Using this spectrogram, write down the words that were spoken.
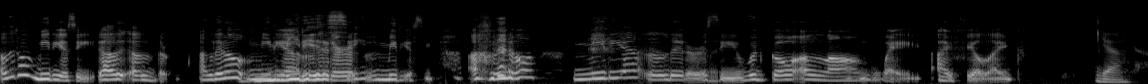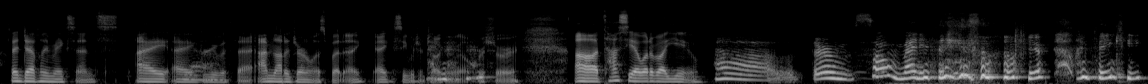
a little mediacy a, a, a little media mediacy. mediacy a little media literacy would go a long way i feel like yeah that definitely makes sense. I, I yeah. agree with that. I'm not a journalist, but I, I see what you're talking about for sure. Uh, Tássia, what about you? Uh, there are so many things I'm thinking.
